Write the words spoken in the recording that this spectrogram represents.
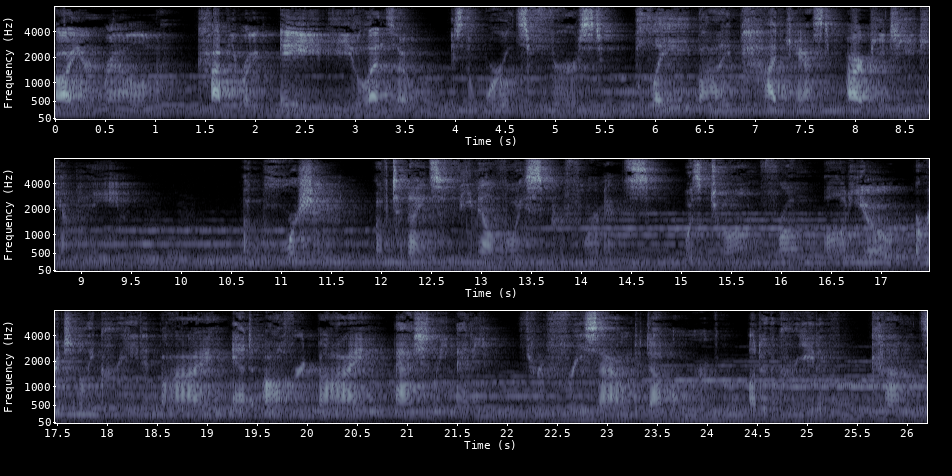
Iron Realm, copyright A.B. Lenzo, is the world's first play by podcast RPG campaign. A portion of tonight's female voice performance was drawn from audio originally created by and offered by Ashley Eddy through freesound.org under the Creative Commons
